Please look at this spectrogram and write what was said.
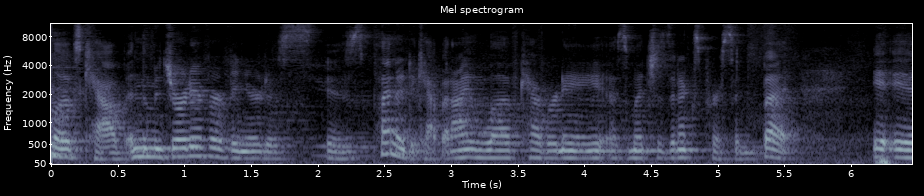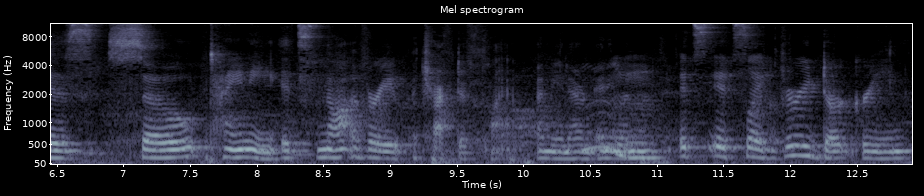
loves cab and the majority of our vineyard is is planted to cab and I love cabernet as much as the next person but it is so tiny it's not a very attractive plant I mean anyone mm-hmm. it's it's like very dark green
